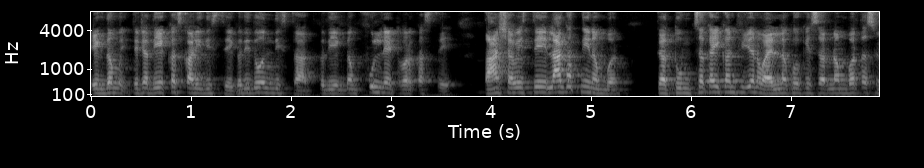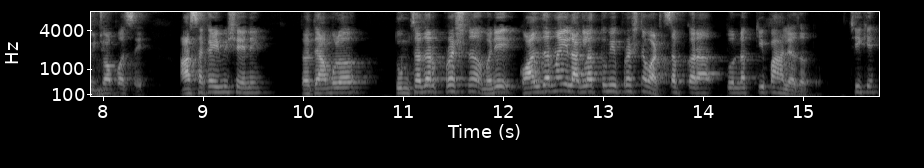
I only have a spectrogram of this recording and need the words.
एकदम त्याच्यात एकच काळी दिसते कधी दोन दिसतात कधी एकदम फुल नेटवर्क असते. तर अशा वेळेस ते लागत नाही नंबर तर तुमचं काही कन्फ्युजन व्हायला नको की सर नंबर तर स्विच ऑफच आहे. असा काही विषय नाही. तर त्यामुळं तुमचा जर प्रश्न म्हणजे कॉल जर नाही लागला तुम्ही प्रश्न व्हॉट्सअप करा तो नक्की पाहिला जातो. ठीक आहे?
